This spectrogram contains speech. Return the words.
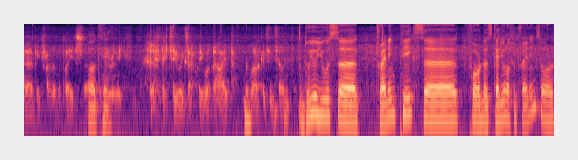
Uh, big fan of the plates. Uh, okay. They really, they do exactly what the hype, the marketing tells. Do you use uh, TrainingPeaks uh, for the schedule of your trainings, or?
